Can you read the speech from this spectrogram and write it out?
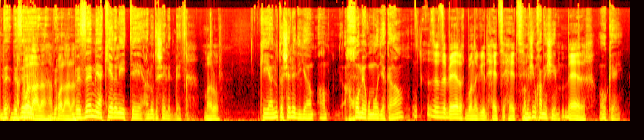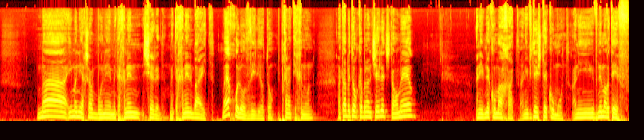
בזה- הכל עלה, הכל עלה. וזה מייקר לי את אה, עלות השלד בעצם. ברור. כי עלות השלד היא, ה- החומר הוא מאוד יקר, זה, זה בערך, בוא נגיד, חצי חצי. 50-50, בערך. אוקיי. מה, אם אני עכשיו בונה, מתכנן שלד, מתכנן בית, מה יכול להוזיל לי אותו מבחינת תכנון? אתה בתור קבלן שלד, שאתה אומר, אני אבנה קומה אחת, אני אבנה שתי קומות, אני אבנה מרתף,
